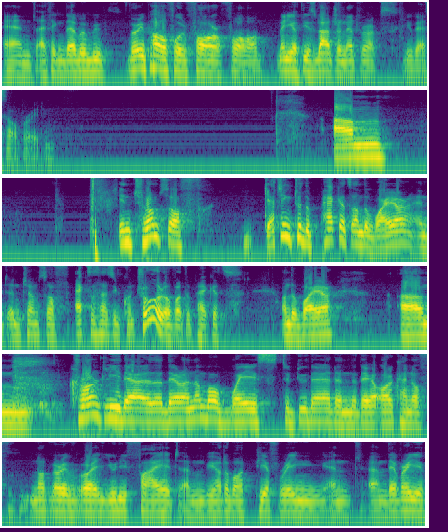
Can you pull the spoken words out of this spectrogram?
And I think that will be very powerful for, for many of these larger networks you guys are operating. Um, in terms of getting to the packets on the wire and in terms of exercising control over the packets on the wire, um, currently there, there are a number of ways to do that and they are all kind of not very well unified. And we heard about PF Ring and um, they're very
